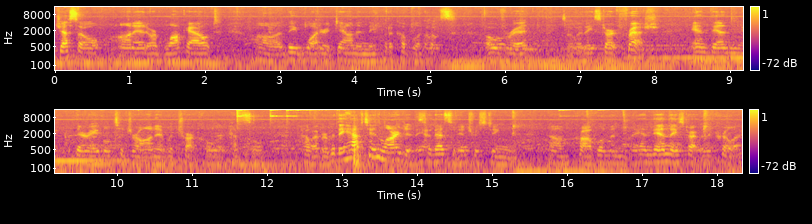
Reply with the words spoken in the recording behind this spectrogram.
gesso on it or block out. Uh, they water it down and they put a couple of coats over it so they start fresh. And then they're able to draw on it with charcoal or pencil, however. But they have to enlarge it, so that's an interesting um, problem. And, and then they start with acrylic.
